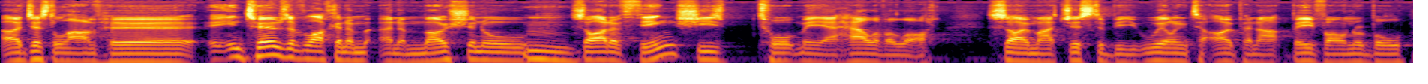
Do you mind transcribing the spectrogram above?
I just love her. In terms of like an, an emotional mm. side of things, she's taught me a hell of a lot. So much just to be willing to open up, be vulnerable,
